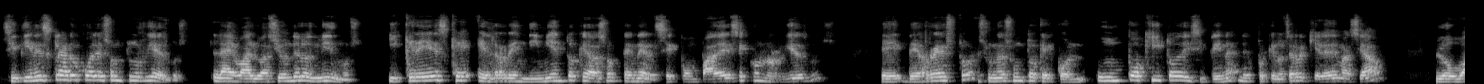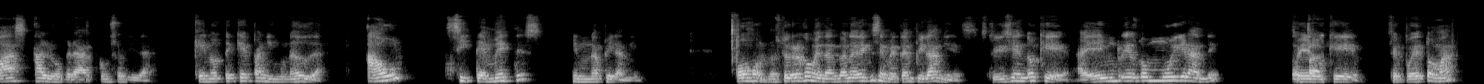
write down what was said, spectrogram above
Si tienes claro cuáles son tus riesgos, la evaluación de los mismos y crees que el rendimiento que vas a obtener se compadece con los riesgos, eh, de resto es un asunto que con un poquito de disciplina, porque no se requiere demasiado, lo vas a lograr consolidar. Que no te quepa ninguna duda, aún si te metes en una pirámide. Ojo, no estoy recomendando a nadie que se meta en pirámides. Estoy diciendo que ahí hay un riesgo muy grande, pero que se puede tomar.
